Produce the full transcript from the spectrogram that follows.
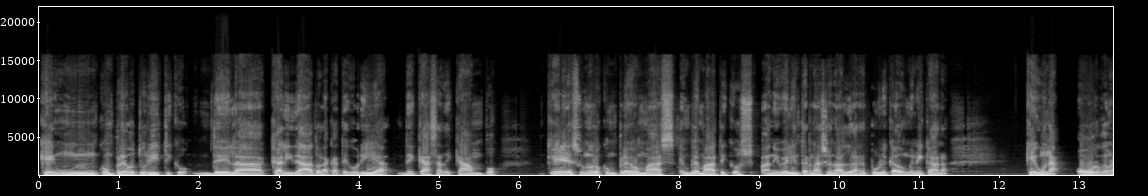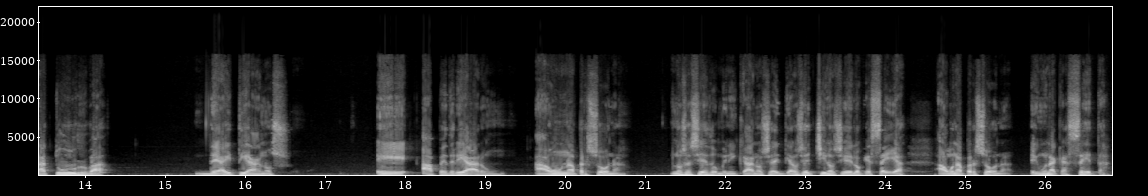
que en un complejo turístico de la calidad o la categoría de casa de campo, que es uno de los complejos más emblemáticos a nivel internacional de la República Dominicana, que una horda, una turba de haitianos eh, apedrearon a una persona, no sé si es dominicano, si es haitiano, si es chino, si es lo que sea, a una persona en una caseta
